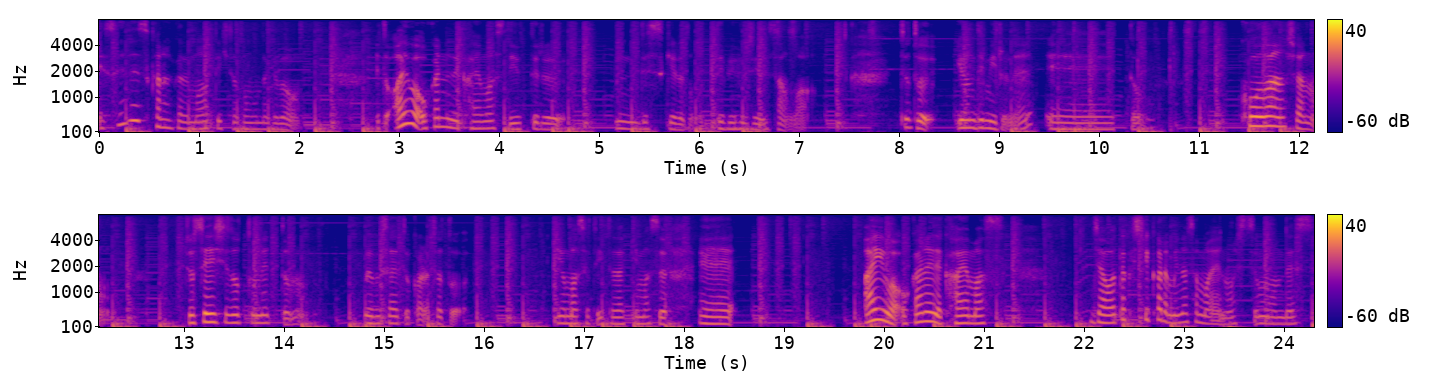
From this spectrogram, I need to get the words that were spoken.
SNS かなんかで回ってきたと思うんだけど、えっと、愛はお金で買えますって言ってるんですけれども、デヴィ夫人さんは。ちょっと読んでみるね。えーっと、講談社の女性誌 .net のウェブサイトからちょっと読ませていただきます。えー愛はお金で買えます。じゃあ私から皆様への質問です。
